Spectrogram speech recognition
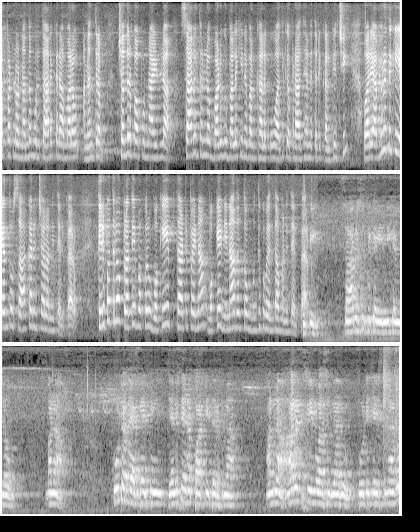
అప్పట్లో నందమూరి తారక రామారావు అనంతరం చంద్రబాబు నాయుడుల సారథ్యంలో బడుగు బలహీన వర్గాలకు అధిక ప్రాధాన్యతను కల్పించి వారి అభివృద్ధికి ఎంతో సహకరించాలని తెలిపారు. తిరుపతిలో ప్రతి ఒక్కరూ ఒకే తాటిపైన ఒకే నినాదంతో ముందుకు వెళ్తామని తెలిపారు. సార్వత్రిక ఎన్నికల్లో మన కూటమి అభ్యర్థి జనసేన పార్టీ తరఫున అన్న ఆర్ఎస్ శ్రీనివాసు గారు పోటీ చేస్తున్నారు.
